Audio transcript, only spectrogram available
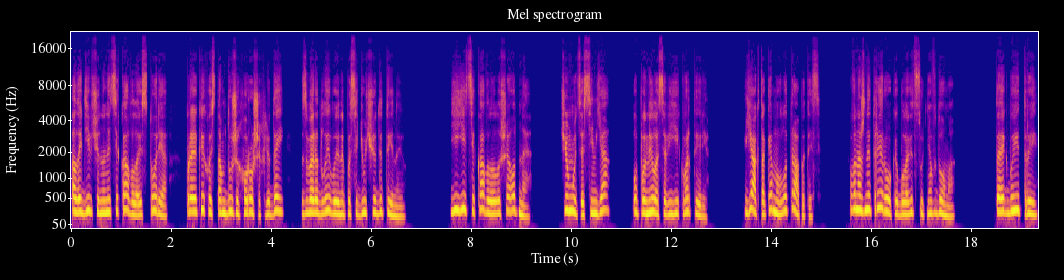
Але дівчину не цікавила історія про якихось там дуже хороших людей з вередливою непосидючою дитиною. Її цікавило лише одне чому ця сім'я опинилася в її квартирі. Як таке могло трапитись? Вона ж не три роки була відсутня вдома. Та якби і три,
